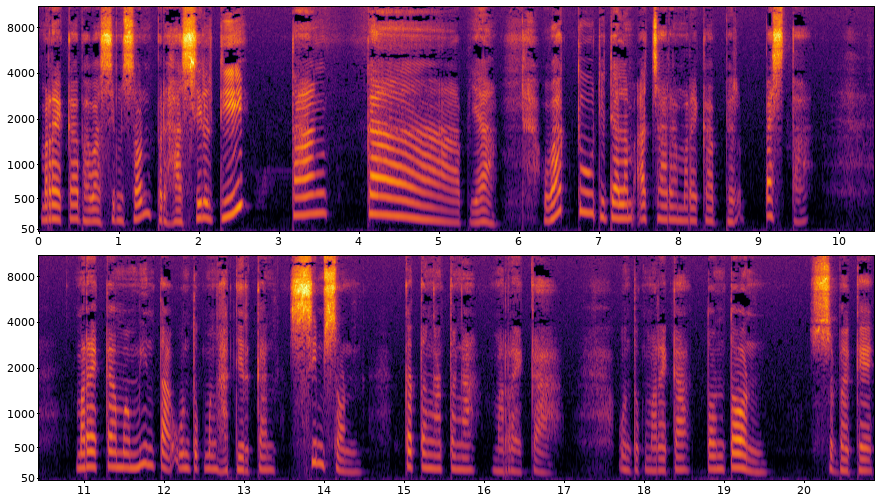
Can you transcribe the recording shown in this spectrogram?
mereka bahwa Simpson berhasil ditangkap ya. Waktu di dalam acara mereka berpesta mereka meminta untuk menghadirkan Simpson ke tengah-tengah mereka untuk mereka tonton sebagai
